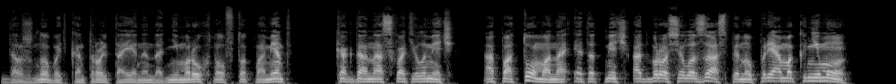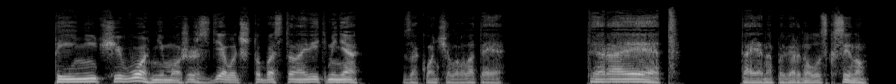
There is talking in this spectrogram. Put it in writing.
Должно быть, контроль Таэны над ним рухнул в тот момент, когда она схватила меч, а потом она этот меч отбросила за спину, прямо к нему. — Ты ничего не можешь сделать, чтобы остановить меня, — закончила Валатея. — Тераэт! — Таяна повернулась к сыну.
